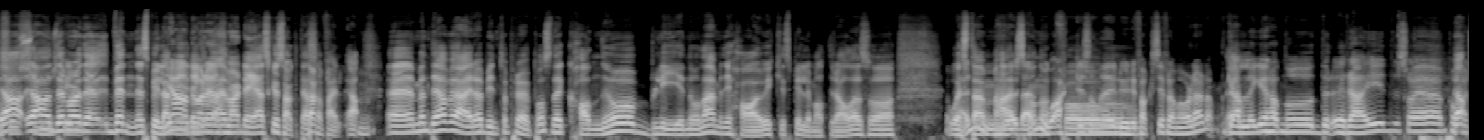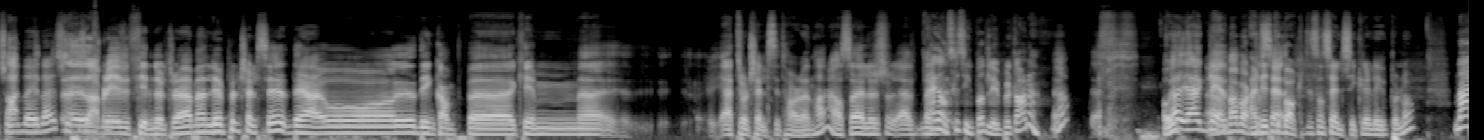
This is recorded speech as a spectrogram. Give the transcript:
Ja, ja, det var det. Vende spillet er Ja, det var det Det var det jeg skulle sagt. Jeg sa feil. Ja. Eh, men det har Veira begynt å prøve på, så det kan jo bli noe der. Men de har jo ikke spillemateriale, så Westham her skal nok her det er noe få artig sånne lurifaksi framover der, da. Ja. Gallagher hadde noe raid, så jeg på Ja, matchen Day der. Så, Eh, Det blir 4-0, tror jeg. Men Liverpool-Chelsea, det er jo din kamp, eh, Kim. Jeg tror Chelsea tar den her, altså. Ellers, jeg, Jeg er ganske sikker på at Liverpool tar det. Oi. jeg, jeg gleder meg bare til å se Er de tilbake til sånn selvsikre Liverpool nå? Nei,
